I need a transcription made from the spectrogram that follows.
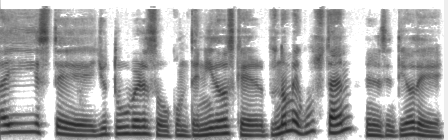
hay este, youtubers o contenidos que pues no me gustan en el sentido de,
